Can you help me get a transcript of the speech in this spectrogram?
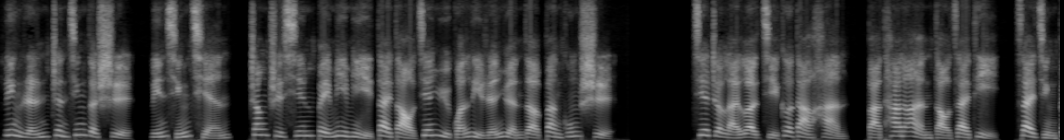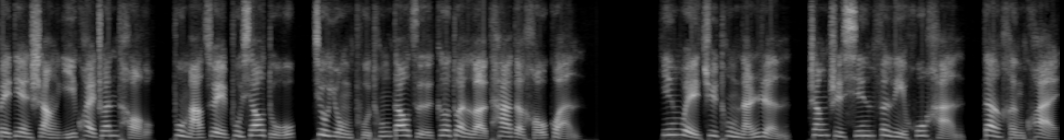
令人震惊的是，临刑前，张志新被秘密带到监狱管理人员的办公室，接着来了几个大汉，把他按倒在地，在警备垫上一块砖头。不麻醉不消毒，就用普通刀子割断了他的喉管。因为剧痛难忍，张志新奋力呼喊，但很快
